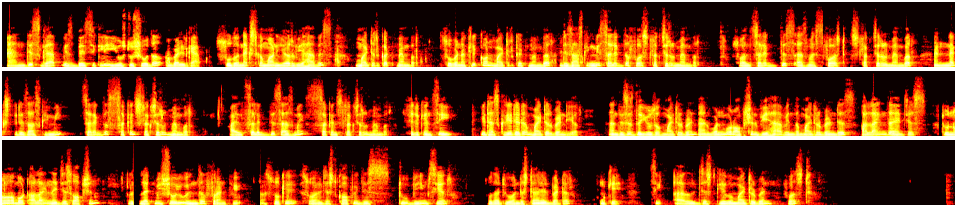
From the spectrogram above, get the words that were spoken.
And this gap is basically used to show the weld gap. So the next command here we have is miter cut member. So when I click on miter cut member it is asking me select the first structural member. So I'll select this as my first structural member. And next it is asking me select the second structural member I'll select this as my second structural member. As you can see it has created a miter bend here. And this is the use of miter bend. And one more option we have in the miter bend is align the edges. To know about align edges option let me show you in the front view. Okay. So I'll just copy these two beams here so that you understand it better. Okay. See I'll just give a miter bend first.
